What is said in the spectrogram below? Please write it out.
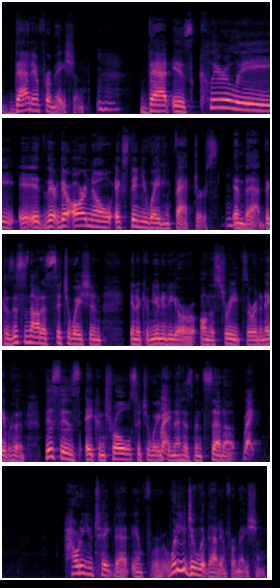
that information Mm-hmm. That is clearly it, there. There are no extenuating factors mm-hmm. in that because this is not a situation in a community or on the streets or in a neighborhood. This is a controlled situation right. that has been set up. Right. How do you take that info? What do you do with that information?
